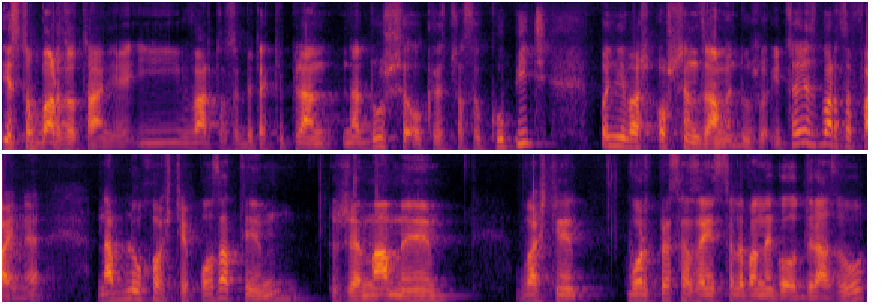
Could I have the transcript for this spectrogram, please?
jest to bardzo tanie i warto sobie taki plan na dłuższy okres czasu kupić, ponieważ oszczędzamy dużo. I co jest bardzo fajne, na Bluehostie poza tym, że mamy właśnie WordPressa zainstalowanego od razu,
